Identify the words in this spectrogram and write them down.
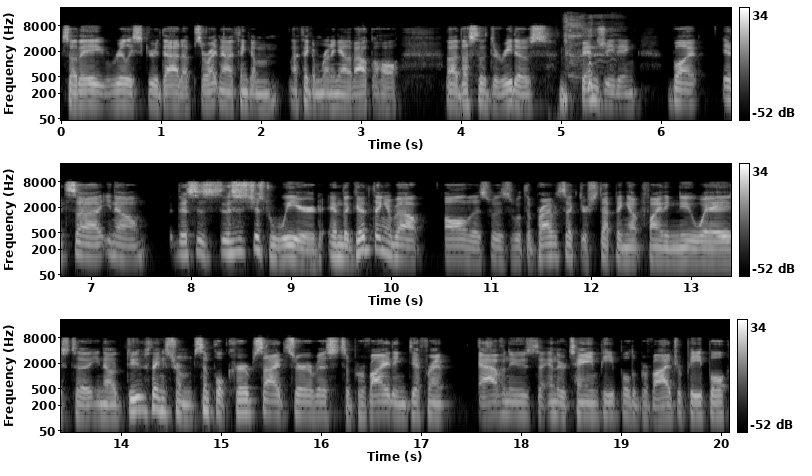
So they really screwed that up. So right now, I think I'm I think I'm running out of alcohol. Uh, thus the Doritos binge eating. But it's uh you know this is this is just weird. And the good thing about all this was with the private sector stepping up, finding new ways to you know do things from simple curbside service to providing different avenues to entertain people to provide for people.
